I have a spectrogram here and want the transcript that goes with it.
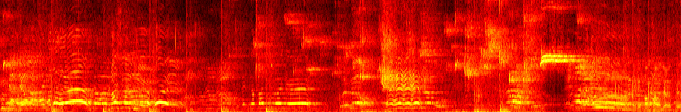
가자 가자 다시 갈게 새끼야 빨리 들어야 돼 이렇게 카운트하는 줄 알았어요.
